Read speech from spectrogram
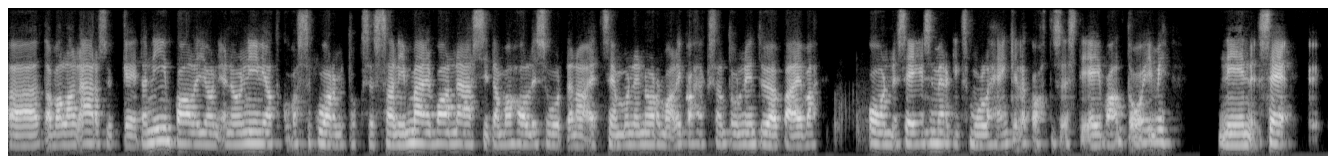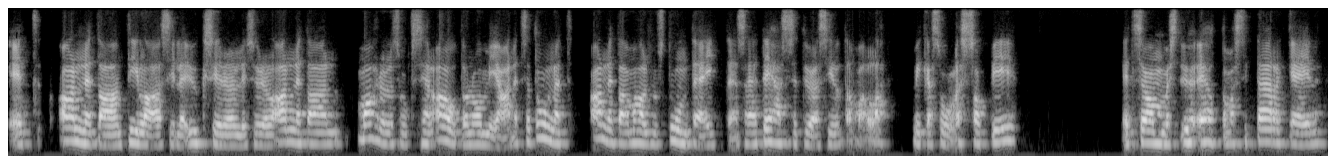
ää, tavallaan ärsykkeitä niin paljon ja ne on niin jatkuvassa kuormituksessa, niin mä en vaan näe sitä mahdollisuutena, että semmoinen normaali kahdeksan tunnin työpäivä on, se ei esimerkiksi mulle henkilökohtaisesti ei vaan toimi niin se, että annetaan tilaa sille yksilöllisyydelle, annetaan mahdollisuuksia siihen autonomiaan, että sä tunnet, annetaan mahdollisuus tuntea itsensä ja tehdä se työ sillä tavalla, mikä sulle sopii. Että se on mielestäni ehdottomasti tärkein.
